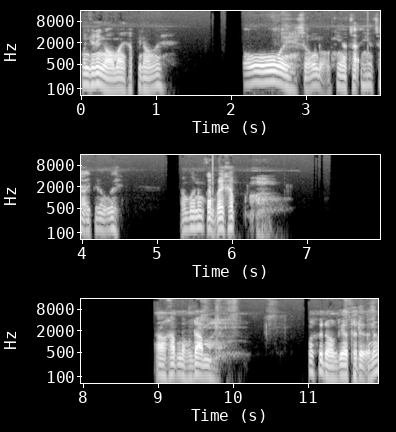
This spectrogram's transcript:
มันอยู่ในเงาใหม่ครับพี่น้องเอ้ยโอ้ยสองดอกเฮียใส่เฮียใส่พี่น้องเอ้ยเอาเบิ่งนํกันไปครับเอาครับหนองดำก็คือดอกเดียวเถอะเด้อเนา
